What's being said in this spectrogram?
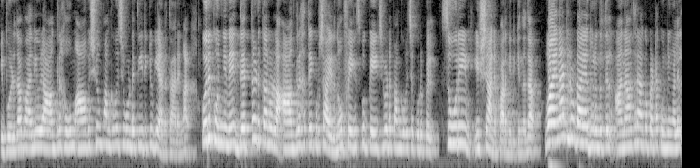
ഇപ്പോഴത്തെ വലിയൊരു ആഗ്രഹവും ആവശ്യവും പങ്കുവച്ചുകൊണ്ടെത്തിയിരിക്കുകയാണ് താരങ്ങൾ. ഒരു കുഞ്ഞിനെ ദത്തെടുക്കാനുള്ള ആഗ്രഹത്തെക്കുറിച്ചായിരുന്നു ഫേസ്ബുക്ക് പേജിലൂടെ പങ്കുവച്ച കുറിപ്പിൽ സൂര്യയും ഇഷാനും പറഞ്ഞിരിക്കുന്നത്. വയനാട്ടിലുണ്ടായ ദുരന്തത്തിൽ അനാഥരാക്കപ്പെട്ട കുഞ്ഞുങ്ങളിൽ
